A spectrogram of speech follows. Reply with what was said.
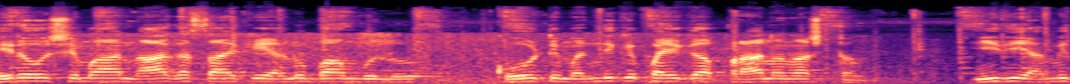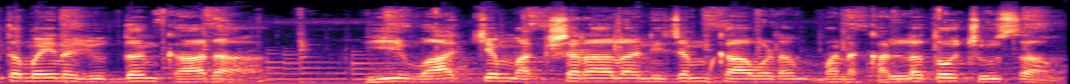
హిరోషిమా నాగసాకి అణుబాంబులు కోటి మందికి పైగా ప్రాణ నష్టం ఇది అమితమైన యుద్ధం కాదా? ఈ వాక్యం అక్షరాల నిజం కావడం మన కళ్ళతో చూసాం.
